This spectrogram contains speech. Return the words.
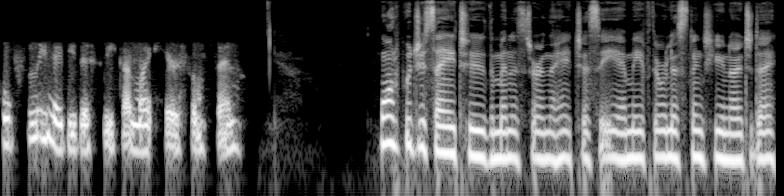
hopefully maybe this week I might hear something. What would you say to the minister and the HSE, Aimee, if they were listening to you now today?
